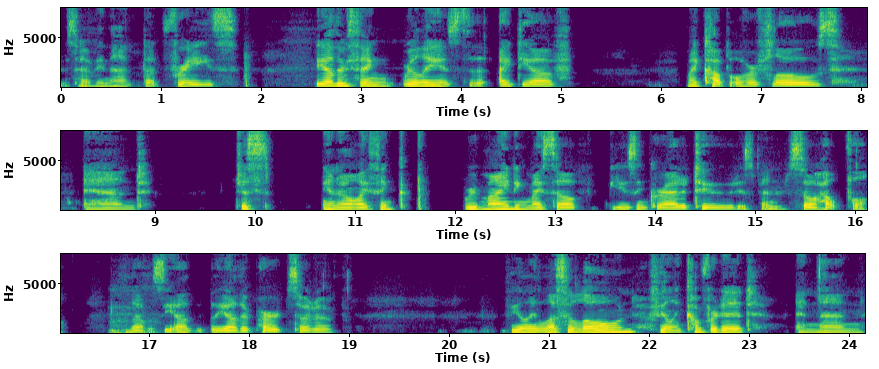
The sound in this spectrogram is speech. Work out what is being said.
Just mm. having that, that phrase. The other thing really is the idea of my cup overflows and just, you know, I think reminding myself using gratitude has been so helpful. Mm-hmm. That was the other, the other part, sort of feeling less alone, feeling comforted, and then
